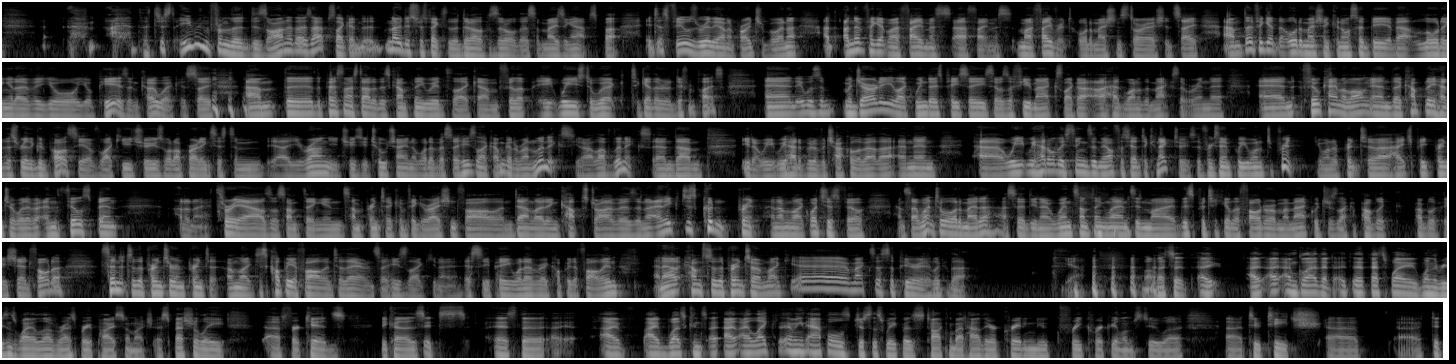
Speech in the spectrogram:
just even from the design of those apps, like uh, no disrespect to the developers at all, there's amazing apps, but it just feels really unapproachable. And I, I, I never forget my famous, uh, famous, my favorite automation story, I should say. Um, don't forget that automation can also be about lording it over your your peers and coworkers. So um, the the person I started this company with, like um, Philip, we used to work together at a different place, and it was a majority like Windows PCs. There was a few Macs, like I, I had one of the Macs that were in there, and Phil came along, and the company had this really good policy of like you choose what operating system uh, you run, you choose your toolchain or whatever. So he's like, I'm going to run Linux. You know, I love Linux, and um, you know, we we had a bit of a chuckle about that, and then. Uh, we, we had all these things in the office you had to connect to. So, for example, you wanted to print, you wanted to print to a HP printer or whatever. And Phil spent I don't know, three hours or something in some printer configuration file and downloading cups drivers, and, and it just couldn't print. And I'm like, "What's this, Phil?" And so I went to Automator. I said, you know, when something lands in my this particular folder on my Mac, which is like a public publicly shared folder, send it to the printer and print it. I'm like, just copy a file into there. And so he's like, you know, SCP, whatever. He copied a file in, and out it comes to the printer. I'm like, yeah, Macs are superior. Look at that. Yeah. Well, that's it. I, am glad that that's why one of the reasons why I love Raspberry Pi so much, especially uh, for kids, because it's as the I've I was cons- I, I like I mean Apple's just this week was talking about how they're creating new free curriculums to uh, uh to teach uh, uh to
